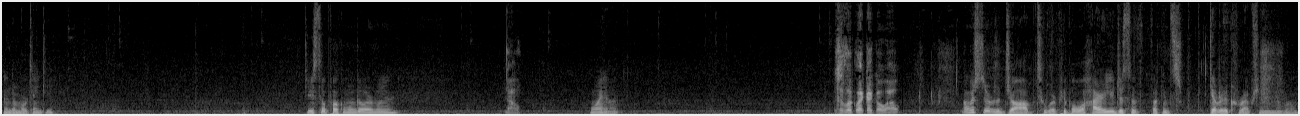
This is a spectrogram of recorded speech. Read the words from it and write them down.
And they're more tanky. Do you still Pokemon Go or mine? No. Why not? Does it look like I go out? I wish there was a job to where people will hire you just to fucking get rid of corruption in the world.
